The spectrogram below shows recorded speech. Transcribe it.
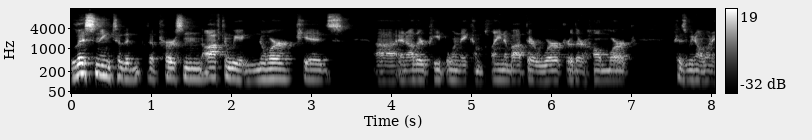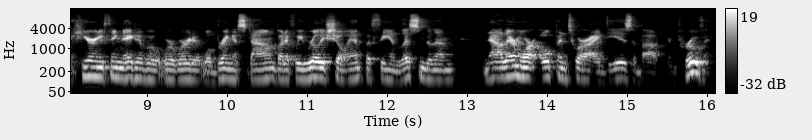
listening to the, the person. Often we ignore kids uh, and other people when they complain about their work or their homework because we don't want to hear anything negative. We're worried it will bring us down. But if we really show empathy and listen to them, now they're more open to our ideas about improving,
